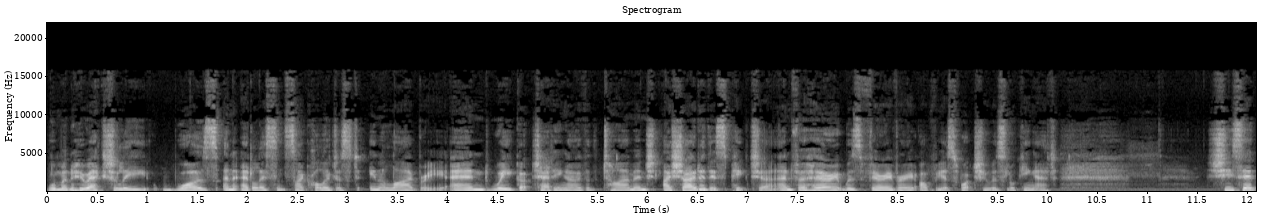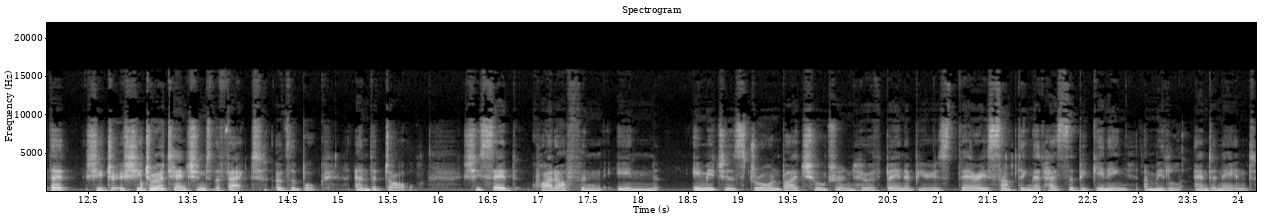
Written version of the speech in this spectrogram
woman who actually was an adolescent psychologist in a library. And we got chatting over the time, and I showed her this picture. And for her, it was very, very obvious what she was looking at. She said that she drew, she drew attention to the fact of the book and the doll. She said quite often in images drawn by children who have been abused, there is something that has the beginning, a middle, and an end.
